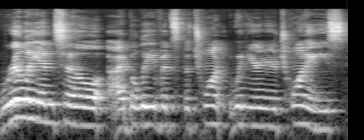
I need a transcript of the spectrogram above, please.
really until I believe it's the twenty when you're in your twenties.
